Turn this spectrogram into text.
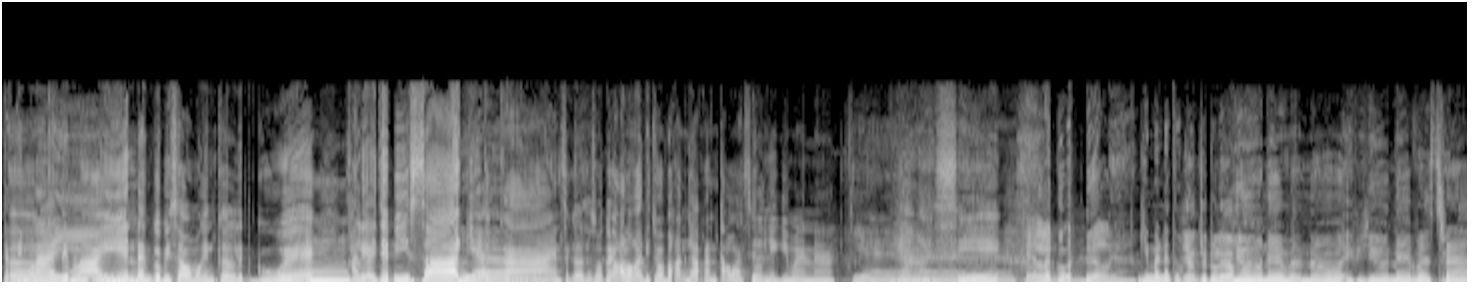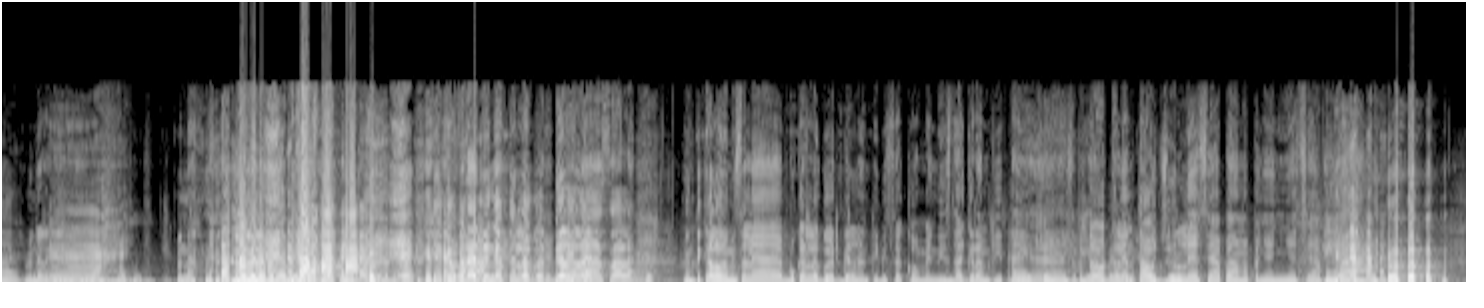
ke tim eh, lain, ke tim lain dan gue bisa omongin ke lead gue Mm-mm. kali aja bisa gitu Iya. kan. Segala sesuatunya kalau nggak dicoba kan nggak akan tahu hasilnya gimana. Yes. Iya nggak sih? Kayak lagu Adele ya. Gimana tuh? Yang judulnya apa? You never know if you never try. Bener kan? Bener. Iya benar-benar kayak gue pernah denger tuh lagu Adele lah nggak salah. Nanti kalau misalnya bukan lagu Adele nanti bisa komen di Instagram kita ya. Oke. siapa Iya, tahu betul, kalian tahu judulnya siapa sama penyanyinya siapa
